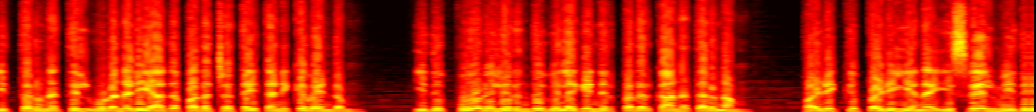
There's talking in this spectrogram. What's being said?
இத்தருணத்தில் உடனடியாக பதற்றத்தை தணிக்க வேண்டும். இது போரிலிருந்து விலகி நிற்பதற்கான தருணம். பழிக்கு பழி என இஸ்ரேல் மீது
